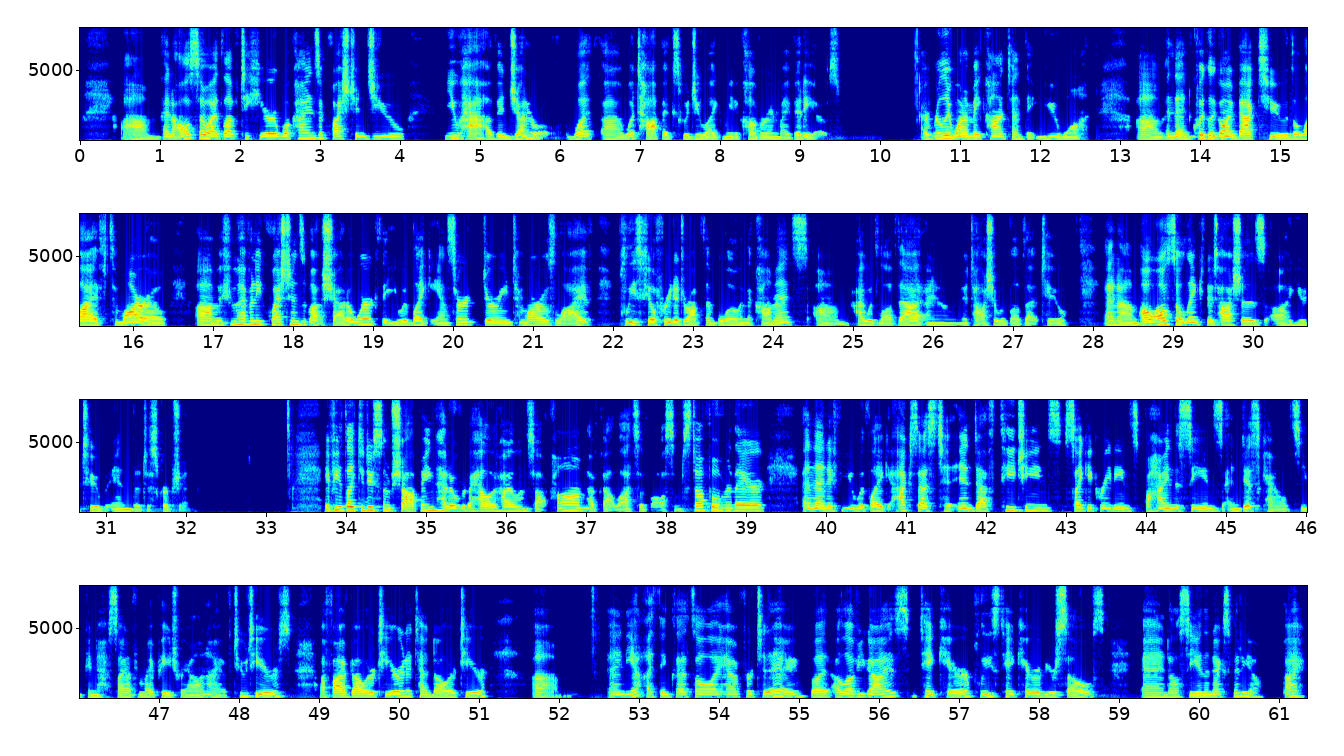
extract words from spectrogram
Um, and also, I'd love to hear what kinds of questions you you have in general. What uh, what topics would you like me to cover in my videos? I really want to make content that you want. Um, and then quickly going back to the live tomorrow, um, if you have any questions about shadow work that you would like answered during tomorrow's live, please feel free to drop them below in the comments. Um, I would love that. I know Natasha would love that too. And um, I'll also link Natasha's uh, YouTube in the description. If you'd like to do some shopping, head over to hallowedhighlands.com. I've got lots of awesome stuff over there. And then if you would like access to in-depth teachings, psychic readings, behind the scenes, and discounts, you can sign up for my Patreon. I have two tiers, a $5 tier and a $10 tier. Um, and yeah, I think that's all I have for today. But I love you guys. Take care. Please take care of yourselves. And I'll see you in the next video. Bye.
